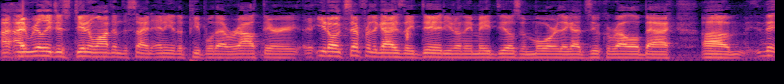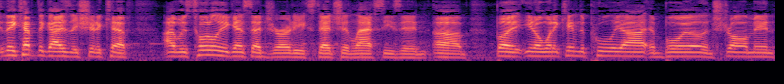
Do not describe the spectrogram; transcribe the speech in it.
I really just didn't want them to sign any of the people that were out there, you know, except for the guys they did. You know, they made deals with Moore, they got Zuccarello back. Um, they, they kept the guys they should have kept. I was totally against that Girardi extension last season. Um, but, you know, when it came to Pouliot and Boyle and Stralman,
